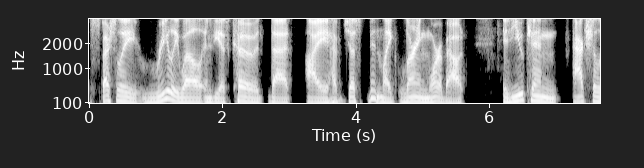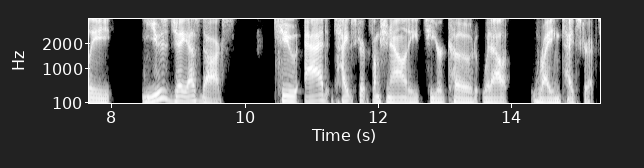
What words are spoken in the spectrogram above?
especially really well in VS Code that I have just been like learning more about is you can actually use JS docs to add TypeScript functionality to your code without writing TypeScript.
